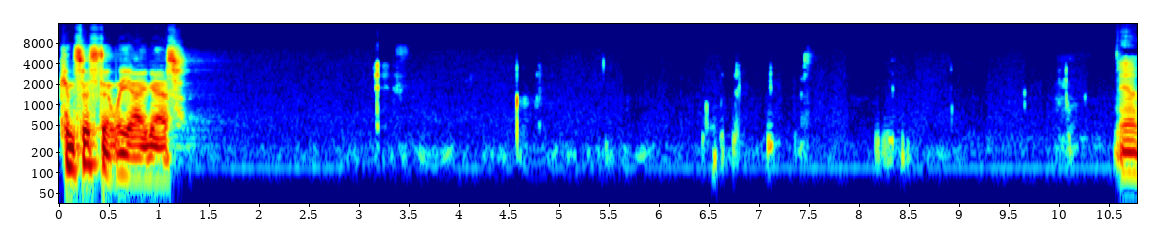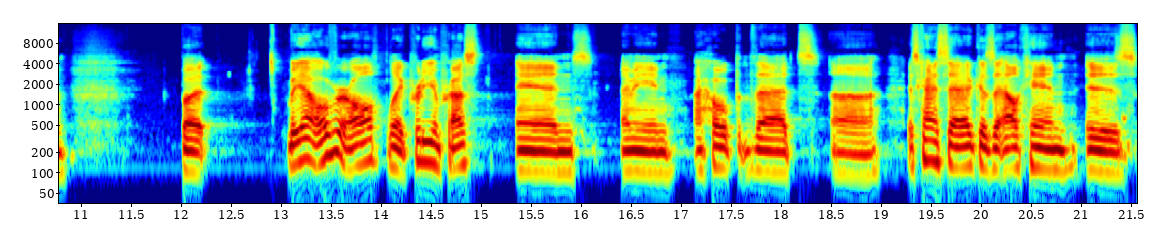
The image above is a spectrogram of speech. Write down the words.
consistently, I guess. Yeah. But but yeah, overall, like pretty impressed. And I mean, I hope that uh it's kind of sad because the Alcan is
